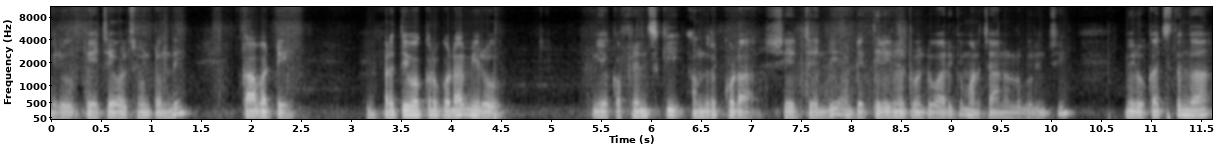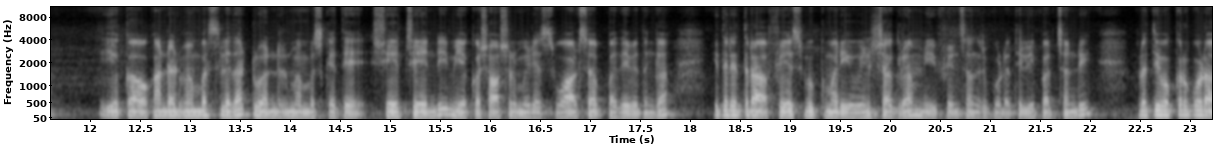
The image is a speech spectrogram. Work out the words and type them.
మీరు పే చేయవలసి ఉంటుంది. కాబట్టి ప్రతి ఒక్కరు కూడా మీరు మీ యొక్క ఫ్రెండ్స్కి అందరికి కూడా షేర్ చేయండి. అంటే తెలియనటువంటి వారికి మన ఛానల్ గురించి మీరు ఖచ్చితంగా ఈ యొక్క ఒక హండ్రెడ్ మెంబర్స్ లేదా టూ హండ్రెడ్ మెంబర్స్కి అయితే షేర్ చేయండి. మీ యొక్క సోషల్ మీడియాస్ వాట్సాప్ అదేవిధంగా ఇతర ఇతర ఫేస్బుక్ మరియు ఇన్స్టాగ్రామ్ మీ ఫ్రెండ్స్ అందరికీ కూడా తెలియపరచండి. ప్రతి ఒక్కరు కూడా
